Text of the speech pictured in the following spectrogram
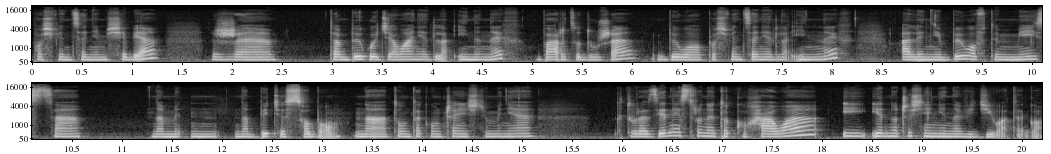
poświęceniem siebie, że tam było działanie dla innych, bardzo duże, było poświęcenie dla innych, ale nie było w tym miejsca na, na bycie sobą, na tą taką część mnie, która z jednej strony to kochała i jednocześnie nienawidziła tego.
